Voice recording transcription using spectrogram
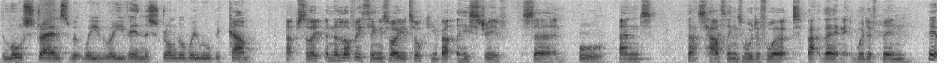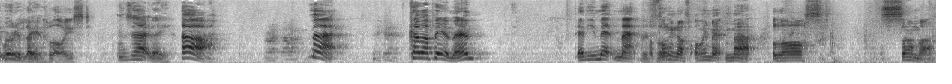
the more strands that we weave in, the stronger we will become. Absolutely. And the lovely thing as well, you're talking about the history of Cerne, Ooh. and that's how things would have worked back then. It would have been It would very have been. localized. Exactly. Ah, Matt, come up here, man. Have you met Matt before? Funnily enough, I met Matt last summer,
